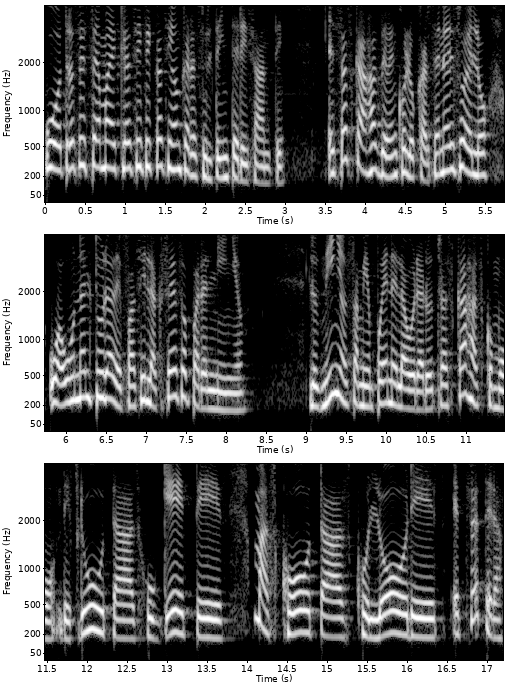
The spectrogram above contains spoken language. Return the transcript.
u otro sistema de clasificación que resulte interesante. Estas cajas deben colocarse en el suelo o a una altura de fácil acceso para el niño. Los niños también pueden elaborar otras cajas como de frutas, juguetes, mascotas, colores, etc.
